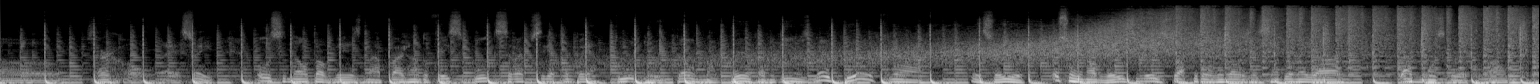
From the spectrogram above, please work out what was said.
ah, Circle, é isso aí. Ou se não, talvez na página do Facebook você vai conseguir acompanhar tudo. Então não perca, amiguinhos, não perca! É isso aí. Eu sou o Reinaldo Reis e eu estou aqui trazendo a você sempre o melhor da música eletrônica.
